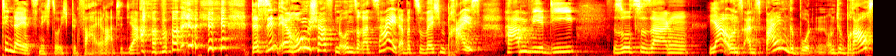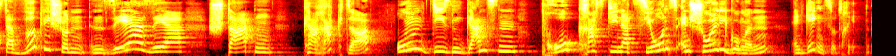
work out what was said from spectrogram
Tinder jetzt nicht so, ich bin verheiratet, ja, aber das sind Errungenschaften unserer Zeit. Aber zu welchem Preis haben wir die sozusagen, ja, uns ans Bein gebunden? Und du brauchst da wirklich schon einen sehr, sehr starken Charakter, um diesen ganzen Prokrastinationsentschuldigungen entgegenzutreten.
